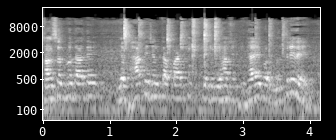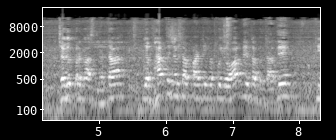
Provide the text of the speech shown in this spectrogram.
सांसद बता दे, या भारतीय जनता पार्टी के जो यहाँ से विधायक और मंत्री रहे, जगत प्रकाश नड्डा, या भारतीय जनता पार्टी का कोई और नेता बता दे कि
